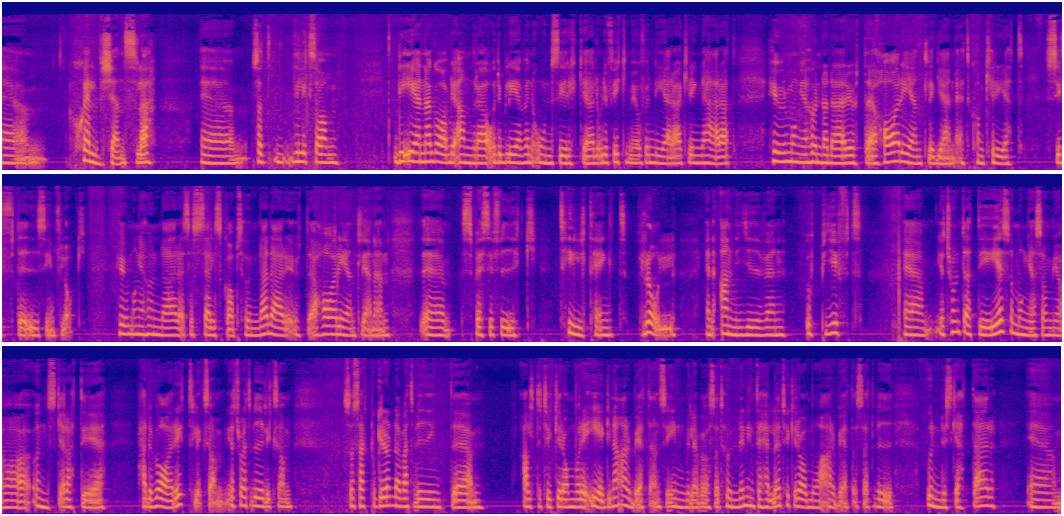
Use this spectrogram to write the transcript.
eh, självkänsla. Eh, så att det liksom det ena gav det andra och det blev en ond cirkel och det fick mig att fundera kring det här att hur många hundar där ute har egentligen ett konkret syfte i sin flock? Hur många hundar, alltså sällskapshundar där ute, har egentligen en eh, specifik tilltänkt roll, en angiven uppgift? Ehm, jag tror inte att det är så många som jag önskar att det hade varit. Liksom. Jag tror att vi, liksom, som sagt, på grund av att vi inte alltid tycker om våra egna arbeten så inbillar vi oss att hunden inte heller tycker om att arbeta så att vi underskattar eh,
